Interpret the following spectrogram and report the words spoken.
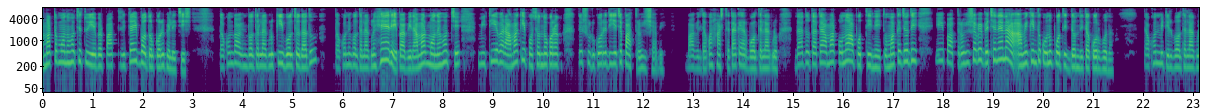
আমার তো মনে হচ্ছে তুই এবার পাত্রীটাই বদল করে ফেলেছিস।" তখন ভাবিন বলতে লাগল, "কি বলছো দাদু?" তখনই বলতে লাগল, "হ্যাঁ রে ভাবিন, আমার মনে হচ্ছে মিটি এবার আমাকেই পছন্দ করাতে শুরু করে দিয়েছে পাত্র হিসাবে।" বাবিল তখন হাসতে থাকে আর বলতে লাগল, "দাদু তাতে আমার কোনো আপত্তি নেই। তোমাকে যদি এই পাত্র হিসাবে বেছে নেয় না, আমি কিন্তু কোনো প্রতিদ্বন্দ্বিতা করব না।" তখন মিটিল বলতে লাগল,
